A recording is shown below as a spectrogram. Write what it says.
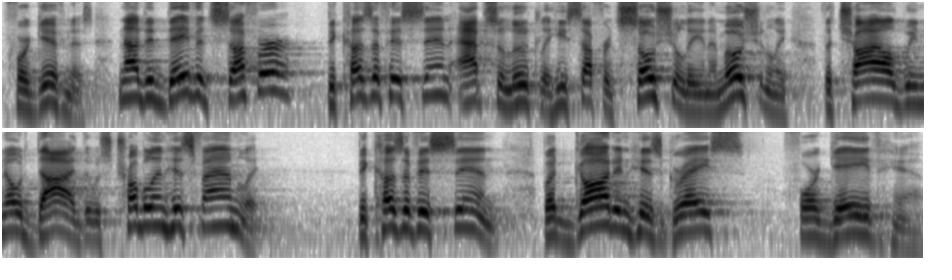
forgiveness. Now did David suffer because of his sin? Absolutely, he suffered socially and emotionally. The child we know died, there was trouble in his family because of his sin. But God in His grace forgave him,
